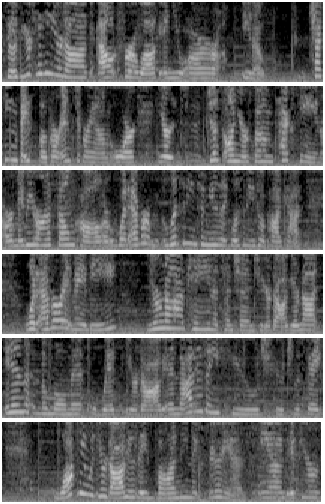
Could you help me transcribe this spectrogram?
So if you're taking your dog out for a walk and you are, you know, checking Facebook or Instagram or you're just on your phone texting or maybe you're on a phone call or whatever, listening to music, listening to a podcast, whatever it may be, you're not paying attention to your dog. You're not in the moment with your dog. And that is a huge, huge mistake. Walking with your dog is a bonding experience. And if you're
